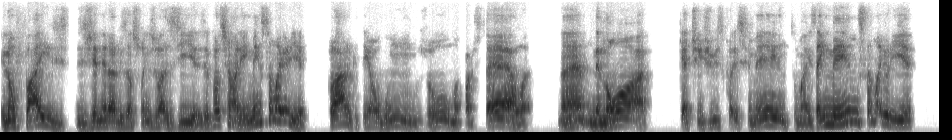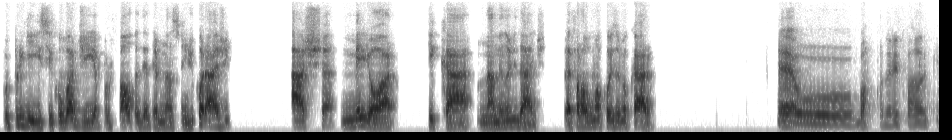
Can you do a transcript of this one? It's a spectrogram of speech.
Ele não faz generalizações vazias. Ele fala assim: olha, a imensa maioria. Claro que tem alguns, ou uma parcela né, menor, que atingiu o esclarecimento, mas a imensa maioria, por preguiça e covardia, por falta de determinação e de coragem, acha melhor ficar na minoridade. Vai falar alguma coisa, meu caro? É, o. Bom, quando ele fala que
